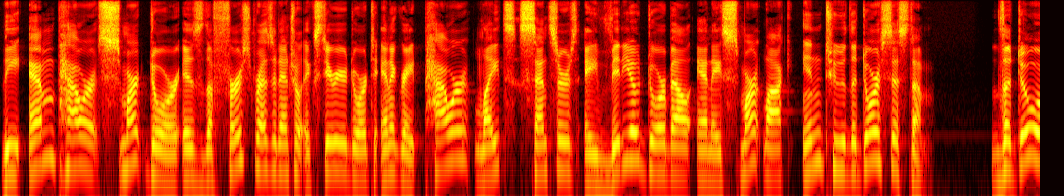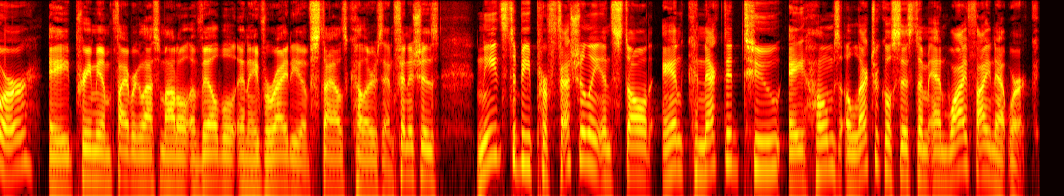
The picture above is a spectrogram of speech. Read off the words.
the M-Power Smart Door is the first residential exterior door to integrate power, lights, sensors, a video doorbell, and a smart lock into the door system. The door, a premium fiberglass model available in a variety of styles, colors, and finishes, needs to be professionally installed and connected to a home's electrical system and Wi Fi network.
